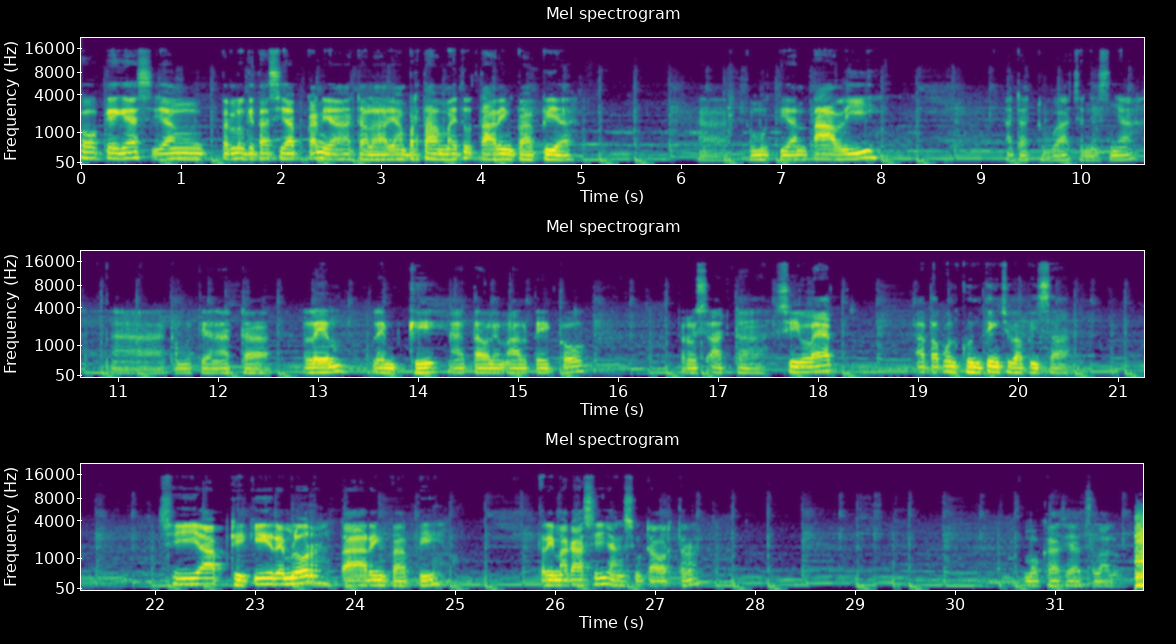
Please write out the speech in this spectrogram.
Oke guys, yang perlu kita siapkan ya adalah yang pertama itu taring babi ya. Nah, kemudian tali ada dua jenisnya. Nah, kemudian ada lem, lem G atau lem Alteco. Terus ada silet ataupun gunting juga bisa. Siap dikirim lur taring babi. Terima kasih yang sudah order. Semoga sehat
